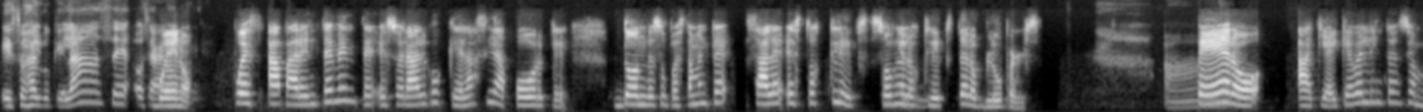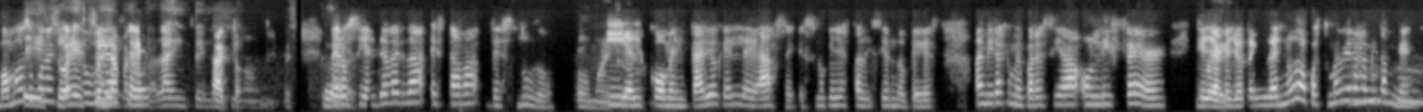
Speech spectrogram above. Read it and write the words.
¿Eso es algo que él hace? O sea, Bueno, pues aparentemente eso era algo que él hacía porque donde supuestamente sale estos clips son en los clips de los bloopers. ah, Pero aquí hay que ver la intención. Vamos a suponer Eso, que él eso es la tuviese- palabra, la intención. Es- pero si él de verdad estaba desnudo Oh y God. el comentario que él le hace es lo que ella está diciendo, que es, ay, mira que me parecía only fair que ya que yo te vi desnuda, pues tú me vieras a mí también.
